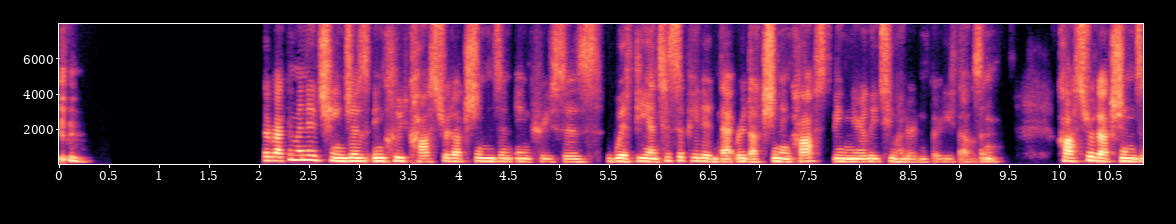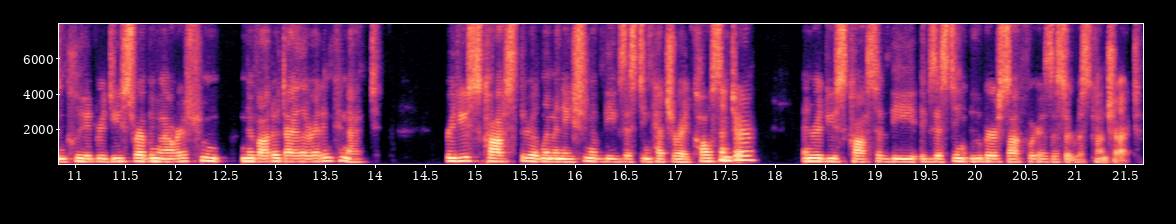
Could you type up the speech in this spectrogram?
the recommended changes include cost reductions and increases with the anticipated net reduction in cost being nearly 230,000. Cost reductions include reduced revenue hours from Novato Dial-A-Ride and Connect, reduced costs through elimination of the existing Catch a Ride call center, and reduced costs of the existing Uber software as a service contract.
